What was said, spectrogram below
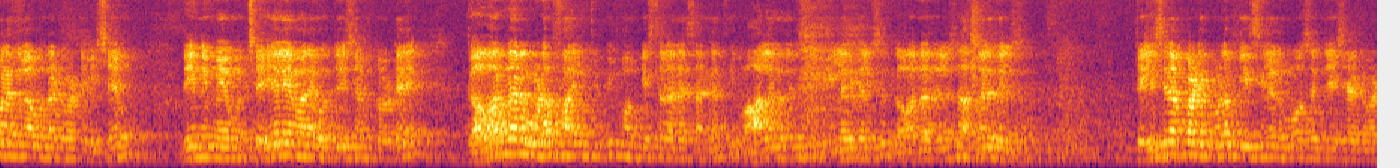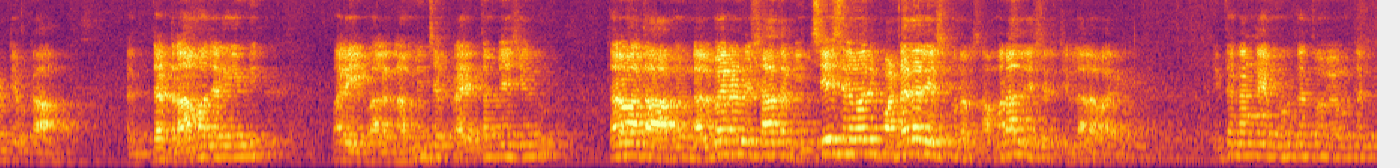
పరిధిలో ఉన్నటువంటి విషయం. దీన్ని మేము చేయలేమనే ఉద్దేశంతో గవర్నర్ కూడా ఫైల్ తిప్పి పంపిస్తాడనే సంగతి వాళ్ళకు తెలుసు వీళ్ళకి తెలుసు గవర్నర్ తెలుసు అందరికీ తెలుసు. తెలిసినప్పటికీ కూడా బీసీలను మోసం చేసేటువంటి ఒక పెద్ద డ్రామా జరిగింది. మరి వాళ్ళని నమ్మించే ప్రయత్నం చేసిండు తర్వాత మేము నలభై రెండు శాతం ఇచ్చేసినవని పండగ చేసుకున్నారు సంబరాలు చేశారు జిల్లాల వారిగా. ఇంతకంటే మూర్ఖత్వం ఏముంటుంది?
